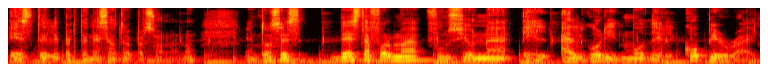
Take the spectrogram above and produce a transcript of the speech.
este le pertenece a otra persona, ¿no? Entonces, de esta forma funciona el algoritmo del copyright.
